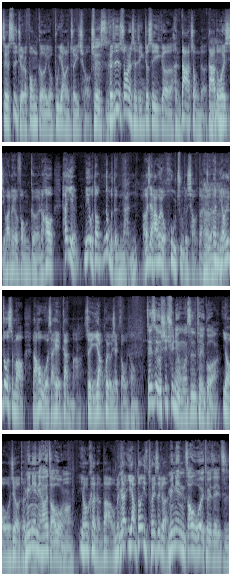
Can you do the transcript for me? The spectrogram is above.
这个视觉的风格有不一样的追求。确实，可是双人成型就是一个很大众的，大家都会喜欢那个风格。然后它也没有到那么的难，而且它会有互助的桥段，就嗯，你要去做什么，然后我才可以干嘛，所以一样会有一些沟通。这次游戏去年我们是不是推过啊？有。我就有推。明年你还会找我吗？有可能吧，我们家一样都一直推这个。明年你找我，我也推这一支。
